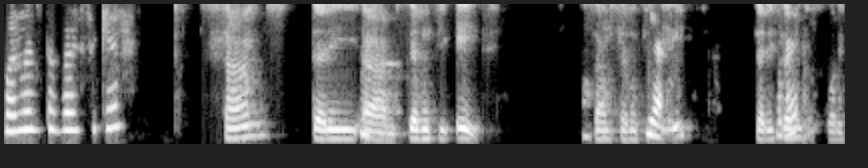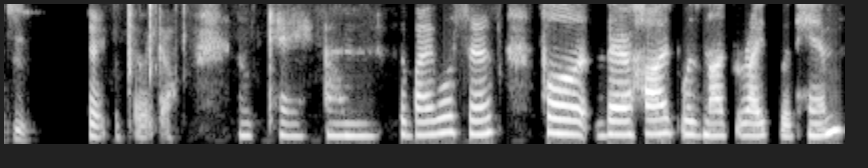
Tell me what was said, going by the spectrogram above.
what was the verse again? Psalms 30, um, 78. Psalm 78, 37 to 42. There, there we go. Okay. Um, the Bible says, "For their heart was not right with him,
